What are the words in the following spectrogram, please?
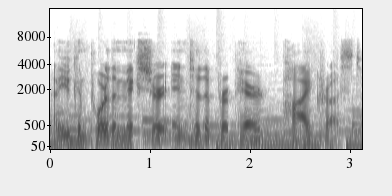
Now you can pour the mixture into the prepared pie crust.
